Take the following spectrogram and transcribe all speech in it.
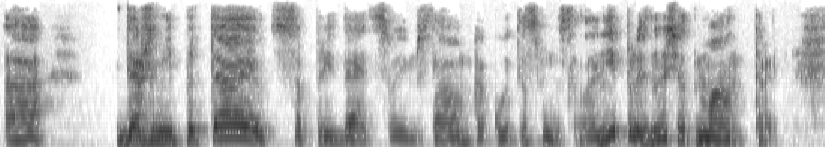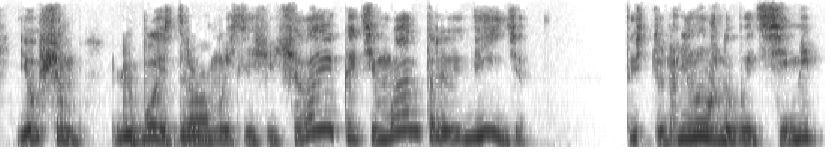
а, даже не пытаются придать своим словам какой-то смысл. Они произносят мантры. И, в общем, любой здравомыслящий человек эти мантры видит. То есть, тут не нужно быть семи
